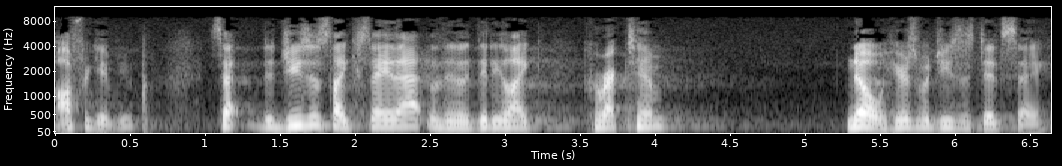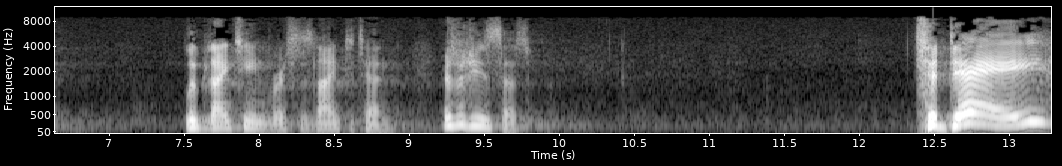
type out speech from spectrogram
I'll forgive you. Is that, did Jesus, like, say that? Did he, like, correct him? No, here's what Jesus did say. Luke 19, verses 9 to 10. Here's what Jesus says. Today,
